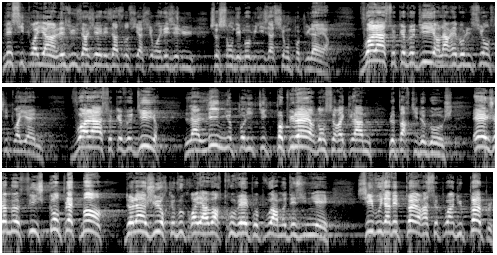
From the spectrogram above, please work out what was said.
les citoyens, les usagers, les associations et les élus. Ce sont des mobilisations populaires. Voilà ce que veut dire la révolution citoyenne. Voilà ce que veut dire la ligne politique populaire dont se réclame le parti de gauche. Et je me fiche complètement de l'injure que vous croyez avoir trouvée pour pouvoir me désigner. Si vous avez peur à ce point du peuple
